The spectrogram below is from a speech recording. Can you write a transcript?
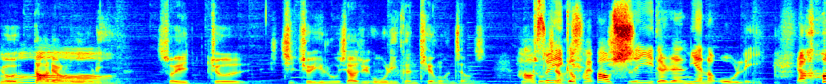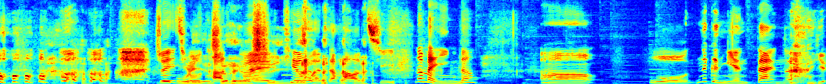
有大量的物理，哦、所以就就就一路下去，物理跟天文这样子。好，所以一个怀抱诗意的人念了物理，然后 追求他对天文的好奇。那美莹呢？呃，我那个年代呢，也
